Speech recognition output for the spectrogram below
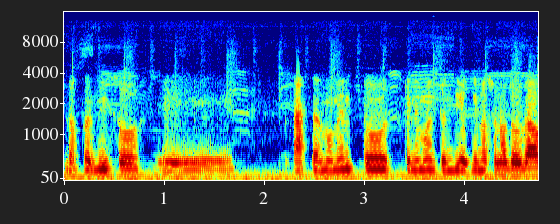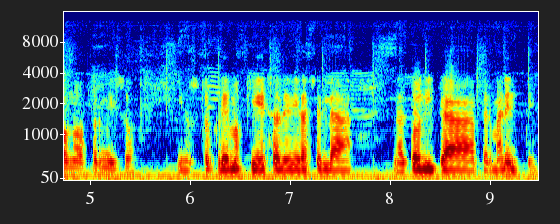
Los permisos, hasta el momento tenemos entendido que no se han otorgado nuevos permisos y nosotros creemos que esa debiera ser la, la tónica permanente,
